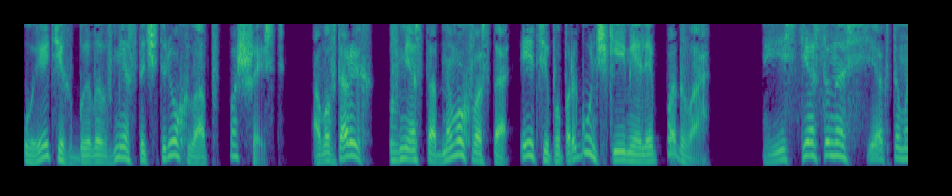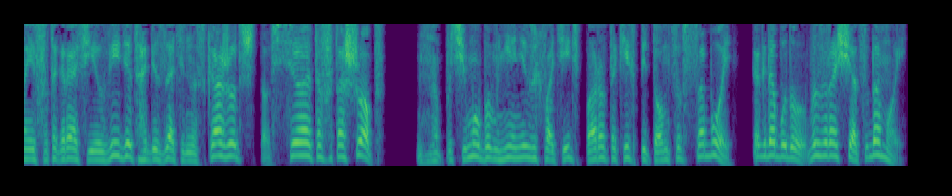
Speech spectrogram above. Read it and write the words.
у этих было вместо четырех лап по шесть. А во-вторых, вместо одного хвоста эти попрыгунчики имели по два. Естественно, все, кто мои фотографии увидит, обязательно скажут, что все это фотошоп. Но почему бы мне не захватить пару таких питомцев с собой, когда буду возвращаться домой?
